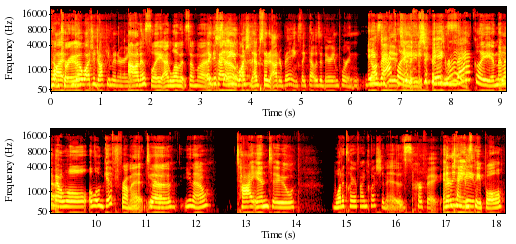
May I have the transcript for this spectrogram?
dream come true. go watch a documentary Honestly, I love it so much. like the fact that you watched an episode of Outer Banks like that was a very important job to do to exactly sure was right. exactly and then i got a little a little gift from it to Yeah. you know tie into what a clarifying question is. It's perfect. And then you entertains people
